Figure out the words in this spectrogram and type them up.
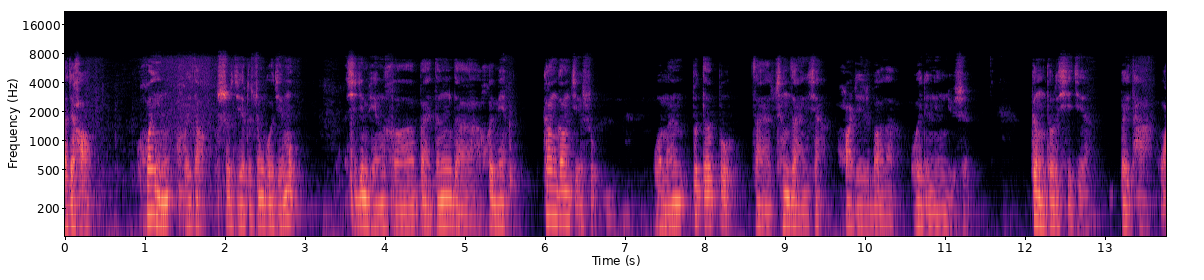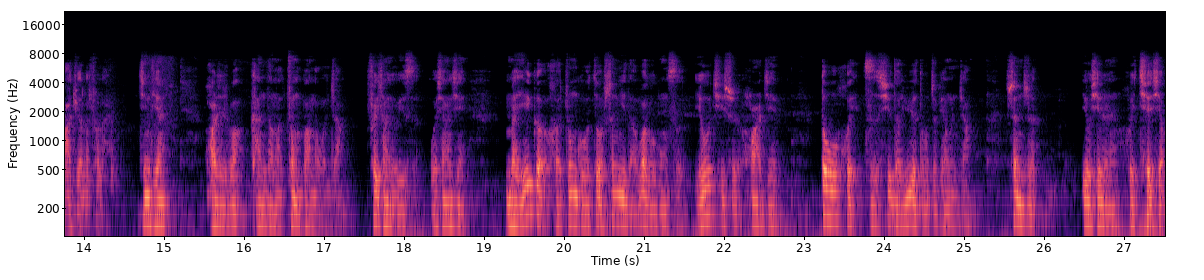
大家好，欢迎回到《世界的中国》节目。习近平和拜登的会面刚刚结束，我们不得不再称赞一下《华尔街日报》的魏玲玲女士，更多的细节被她挖掘了出来。今天，《华尔街日报》刊登了重磅的文章，非常有意思。我相信每一个和中国做生意的外国公司，尤其是华尔街，都会仔细的阅读这篇文章，甚至有些人会窃笑，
